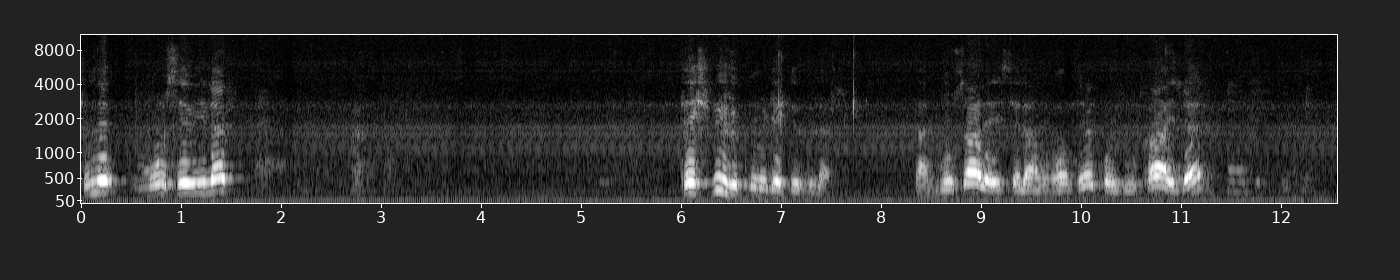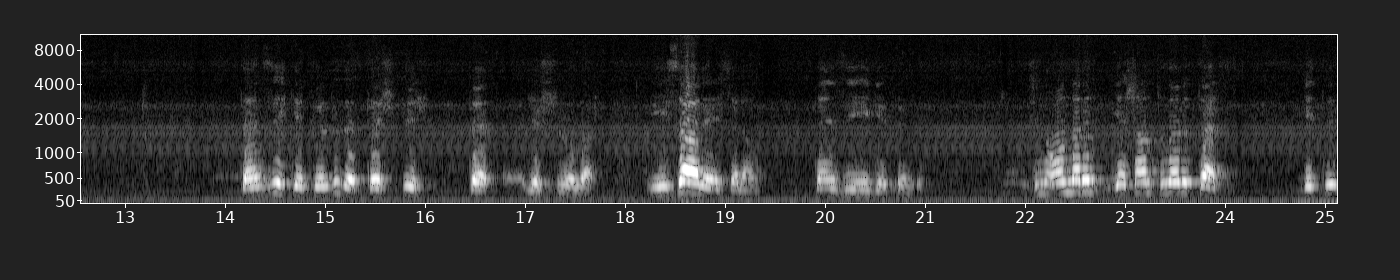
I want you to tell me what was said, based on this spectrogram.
Şimdi Museviler teşbih hükmünü getirdiler. Yani Musa Aleyhisselam'ın ortaya koyduğu kaide tenzih getirdi de teşbih de yaşıyorlar. İsa Aleyhisselam tenzihi getirdi. Şimdi onların yaşantıları ters. Getir,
